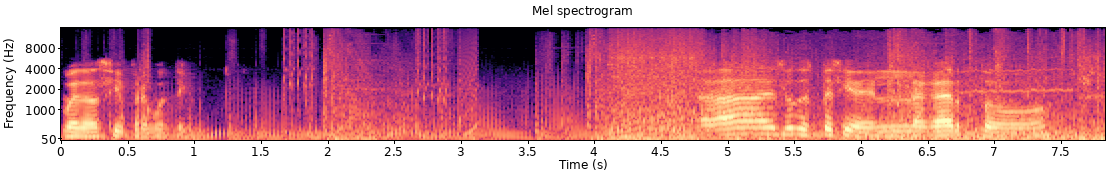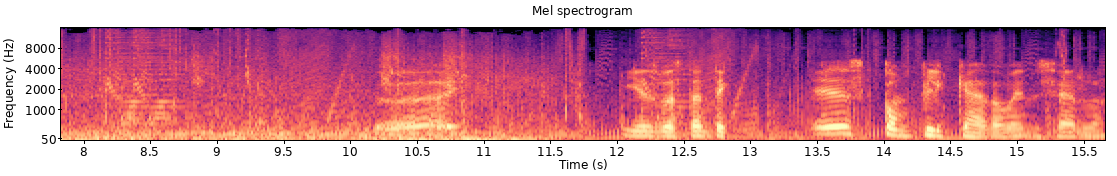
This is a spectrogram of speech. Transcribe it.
Bueno, sí pregunten. Ah, es una especie de lagarto. Ay. Y es bastante... Es complicado vencerlo.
